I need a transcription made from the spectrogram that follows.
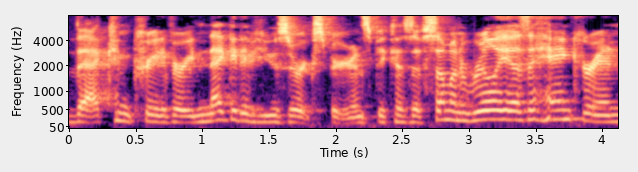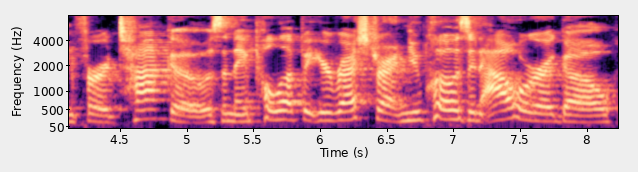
that can create a very negative user experience because if someone really has a hankering for tacos and they pull up at your restaurant and you closed an hour ago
